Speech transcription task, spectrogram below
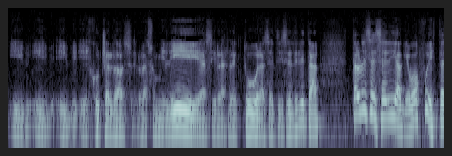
y, y, escuches las homilías y las lecturas, etcétera y tal, tal vez ese día que vos fuiste,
